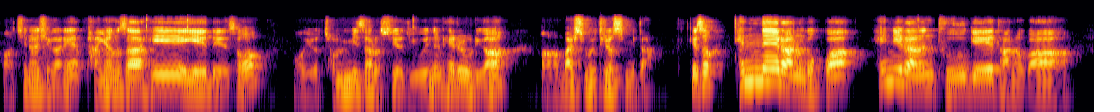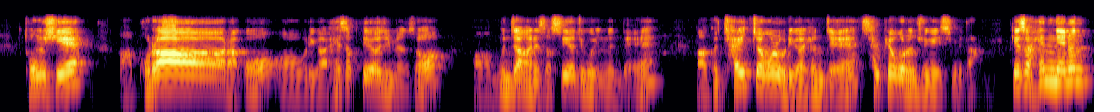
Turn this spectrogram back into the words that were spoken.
어, 지난 시간에 방향사 해에 대해서 어, 전미사로 쓰여지고 있는 해를 우리가 어, 말씀을 드렸습니다. 그래서 했네라는 것과 hen이라는 두 개의 단어가 동시에 어, 보라라고 어, 우리가 해석되어지면서 어, 문장 안에서 쓰여지고 있는데 아, 그 차이점을 우리가 현재 살펴보는 중에 있습니다. 그래서 헨네는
